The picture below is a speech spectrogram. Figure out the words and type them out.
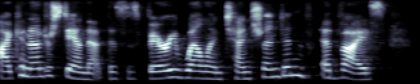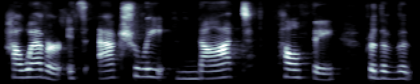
I can understand that. This is very well intentioned advice. However, it's actually not healthy for the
